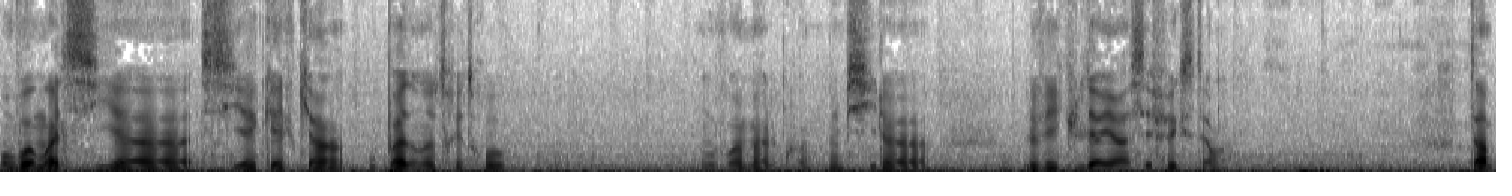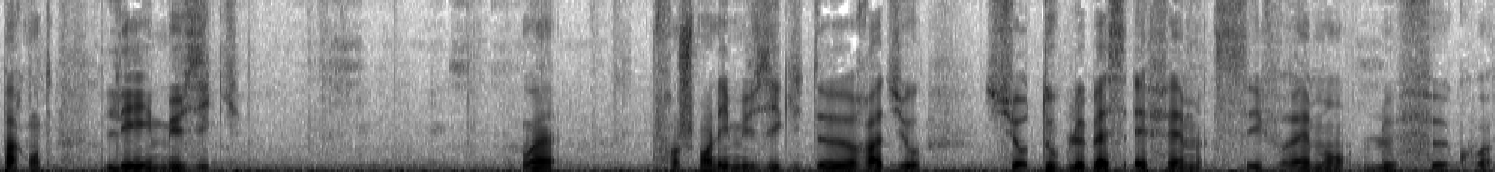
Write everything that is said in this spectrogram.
On voit mal s'il y a, s'il a quelqu'un ou pas dans notre rétro. On voit mal, quoi. Même si le véhicule derrière a ses feux, etc. par contre, les musiques Ouais. Franchement, les musiques de radio sur double basse FM, c'est vraiment le feu, quoi.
